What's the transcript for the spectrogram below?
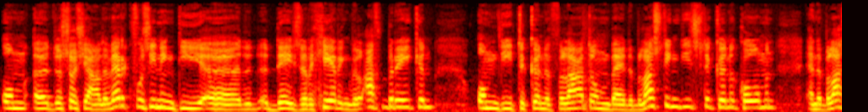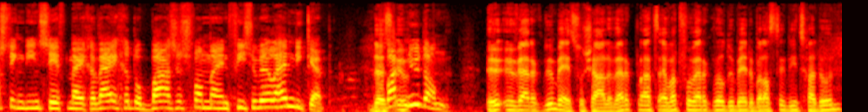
om eh, de sociale werkvoorziening die eh, de- deze regering wil afbreken om die te kunnen verlaten, om bij de Belastingdienst te kunnen komen. En de Belastingdienst heeft mij geweigerd op basis van mijn visuele handicap. Dus Wat u- nu dan? U, u werkt nu bij een sociale werkplaats. En wat voor werk wilt u bij de Belastingdienst gaan doen?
